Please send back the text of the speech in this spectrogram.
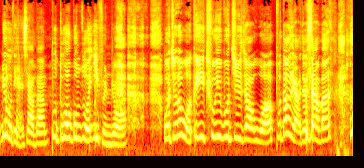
六点下班，不多工作一分钟。我觉得我可以出一部剧，叫我不到点就下班。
